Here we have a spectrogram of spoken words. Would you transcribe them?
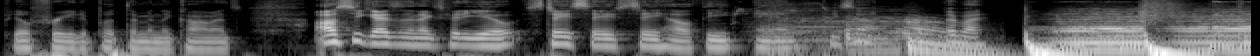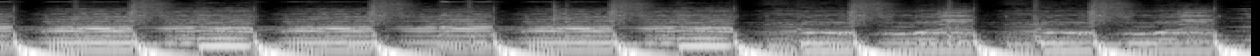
Feel free to put them in the comments. I'll see you guys in the next video. Stay safe, stay healthy, and peace out. Bye bye. Thank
